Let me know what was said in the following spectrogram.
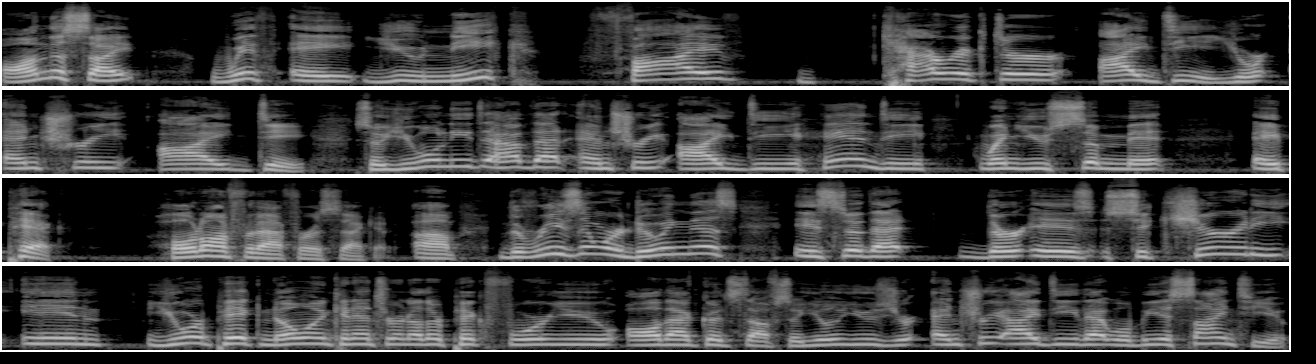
on the site with a unique five character ID, your entry ID. So you will need to have that entry ID handy when you submit a pick. Hold on for that for a second. Um, the reason we're doing this is so that there is security in your pick. No one can enter another pick for you, all that good stuff. So you'll use your entry ID that will be assigned to you.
